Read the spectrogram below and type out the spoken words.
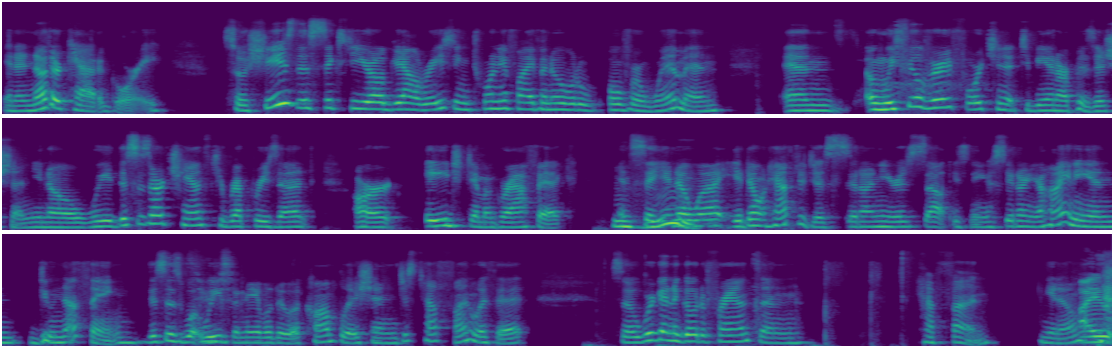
in another category. So she's this 60 year old gal racing 25 and over, over women. And and we feel very fortunate to be in our position. You know we this is our chance to represent our age demographic and mm-hmm. say you know mm-hmm. what? You don't have to just sit on your you know, sit on your hiney and do nothing. This is what we've been able to accomplish and just have fun with it. So we're going to go to france and have fun you know? I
